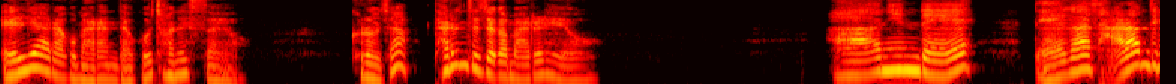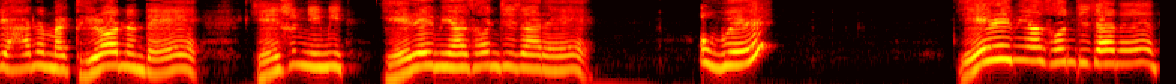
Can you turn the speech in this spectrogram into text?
엘리야라고 말한다고 전했어요. 그러자 다른 제자가 말을 해요. 아닌데. 내가 사람들이 하는 말 들었는데 예수님이 예레미야 선지자래. 어, 왜? 예레미야 선지자는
